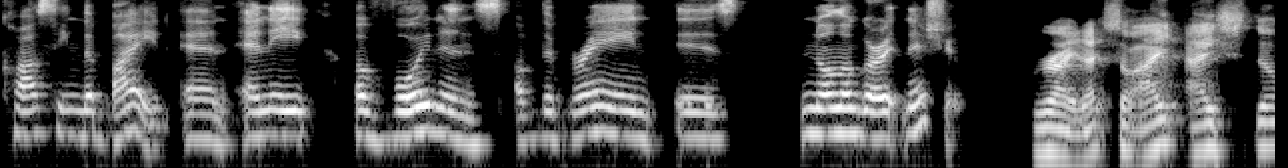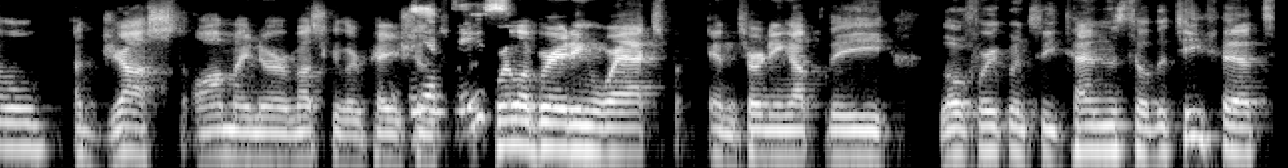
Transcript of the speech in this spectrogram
causing the bite, and any avoidance of the brain is no longer an issue. Right. So I, I still adjust all my neuromuscular patients, equilibrating wax and turning up the low frequency tens till the teeth hit,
